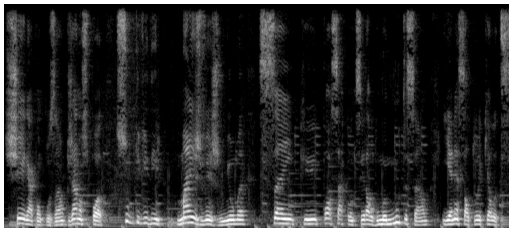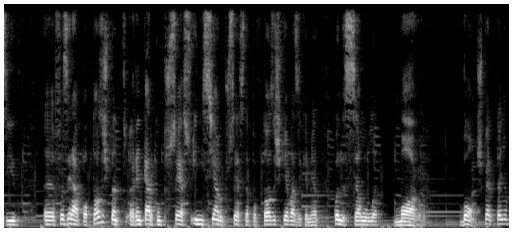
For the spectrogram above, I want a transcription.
chega à conclusão que já não se pode subdividir mais vezes nenhuma sem que possa acontecer alguma mutação e é nessa altura que ela decide fazer a apoptose, portanto, arrancar com o processo, iniciar o processo da apoptose, que é basicamente quando a célula morre. Bom, espero que tenham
